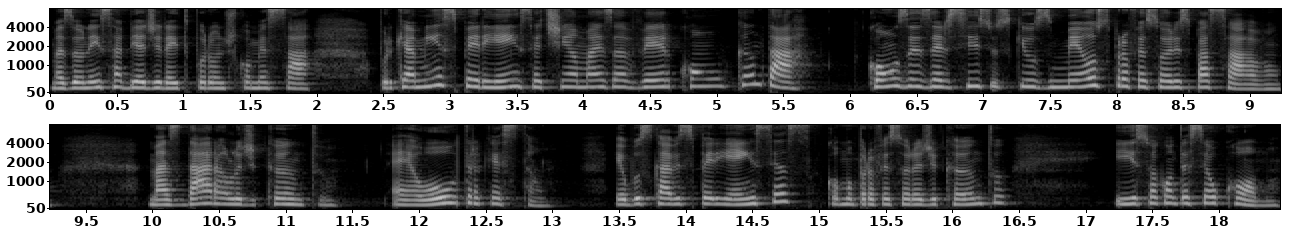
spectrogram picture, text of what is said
mas eu nem sabia direito por onde começar, porque a minha experiência tinha mais a ver com o cantar, com os exercícios que os meus professores passavam. Mas dar aula de canto é outra questão. Eu buscava experiências como professora de canto e isso aconteceu como?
